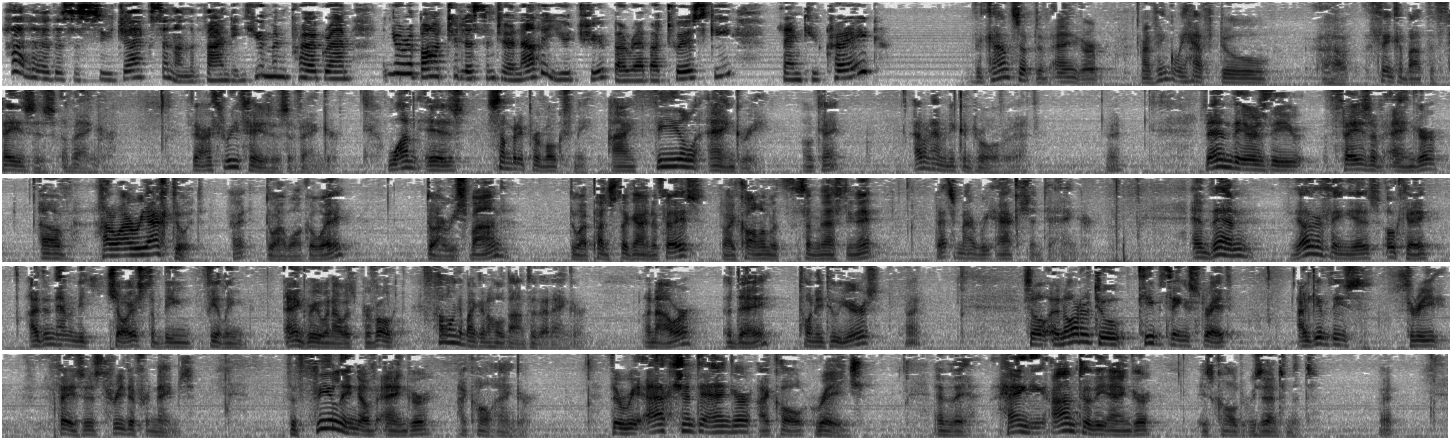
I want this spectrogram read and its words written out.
Hello, this is Sue Jackson on the Finding Human program, and you're about to listen to another YouTube by Rabbi Twersky. Thank you, Craig. The concept of anger, I think we have to uh, think about the phases of anger. There are three phases of anger. One is somebody provokes me. I feel angry. Okay? I don't have any control over that. Right? Then there's the phase of anger of how do I react to it? Right? Do I walk away? Do I respond? Do I punch the guy in the face? Do I call him with some nasty name? That's my reaction to anger. And then the other thing is, okay, I didn't have any choice of being feeling angry when I was provoked. How long am I going to hold on to that anger? An hour? A day? 22 years? Right? So in order to keep things straight, I give these three phases three different names. The feeling of anger, I call anger. The reaction to anger, I call rage. And the hanging on to the anger is called resentment. Right?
